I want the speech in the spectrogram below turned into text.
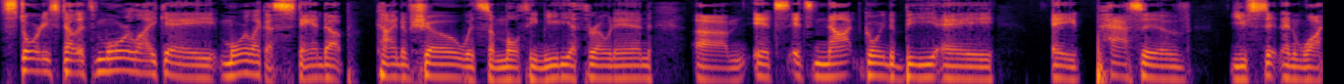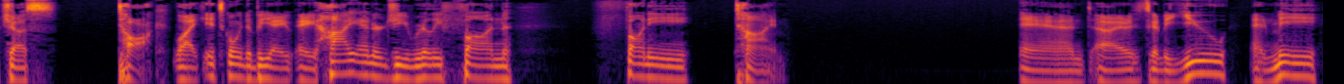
stories to tell. It's more like a more like a stand up kind of show with some multimedia thrown in. Um, it's it's not going to be a a passive you sit and watch us talk. Like it's going to be a, a high energy, really fun, funny time. And uh, it's going to be you and me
